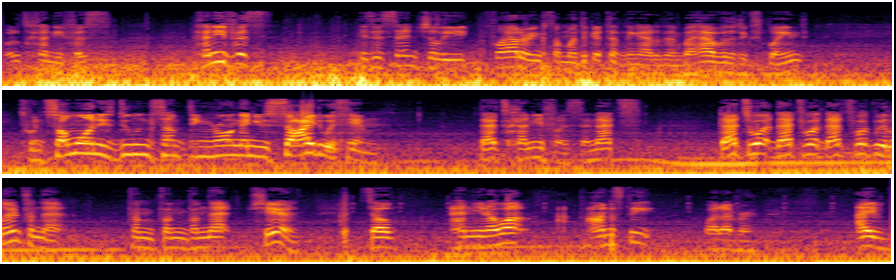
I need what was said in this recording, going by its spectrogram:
What is chanifus? Chanifus is essentially flattering someone to get something out of them. But how was it explained? It's when someone is doing something wrong and you side with him. That's chanifus, and that's that's what that's what that's what we learned from that from from from that share. So, and you know what? Honestly, whatever. I've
